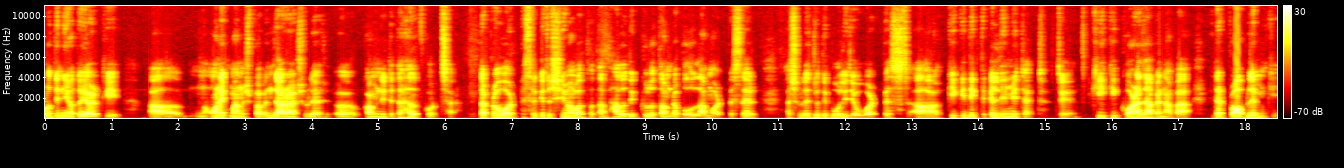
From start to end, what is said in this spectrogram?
প্রতিনিয়তই আর কি অনেক মানুষ পাবেন যারা আসলে কমিউনিটিতে হেল্প করছে। তারপরে ওয়ার্ডপ্রেসের কিছু সীমাবদ্ধতা, ভালো দিকগুলো তো আমরা বললাম। ওয়ার্ডপ্রেসের আসলে যদি বলি যে ওয়ার্ডপ্রেস কি কি দিক থেকে লিমিটেড যে কি কি করা যাবে না বা এটার প্রবলেম কি?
